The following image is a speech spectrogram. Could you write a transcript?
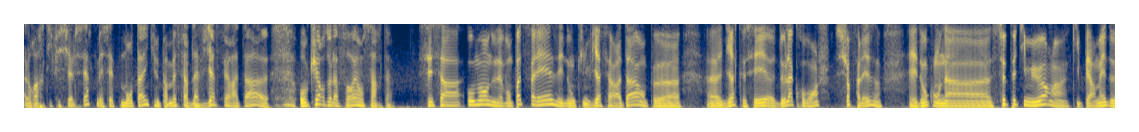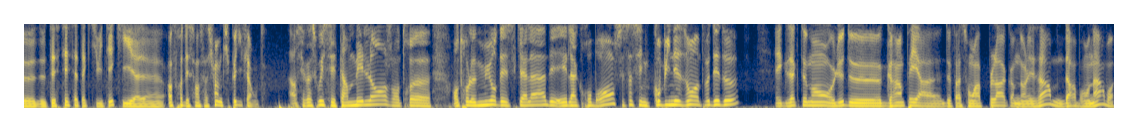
alors artificielle certes, mais cette montagne qui nous permet de faire de la via ferrata au cœur de la forêt en Sarthe. C'est ça. Au Mans, nous n'avons pas de falaise et donc une via ferrata, on peut euh, dire que c'est de l'acrobranche sur falaise. Et donc on a ce petit mur qui permet de, de tester cette activité qui euh, offre des sensations un petit peu différentes. Alors c'est quoi Oui, c'est un mélange entre entre le mur d'escalade et, et l'acrobranche. Et ça, c'est une combinaison un peu des deux? Exactement. Au lieu de grimper à, de façon à plat comme dans les arbres, d'arbre en arbre,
